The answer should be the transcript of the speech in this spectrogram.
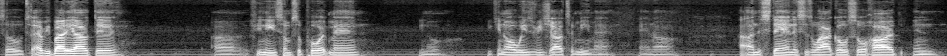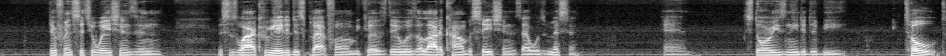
So to everybody out there, uh if you need some support, man, you know, you can always reach out to me, man. And um I understand this is why I go so hard in different situations and this is why I created this platform because there was a lot of conversations that was missing and stories needed to be told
